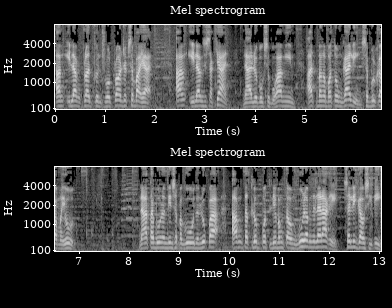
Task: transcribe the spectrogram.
ang ilang flood control project sa bayan. Ang ilang sasakyan nalubog sa buhangin at mga batong galing sa Bulkang Mayun. Natabunan din sa pag ng lupa ang 35 taong gulang na lalaki sa Ligaw City.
